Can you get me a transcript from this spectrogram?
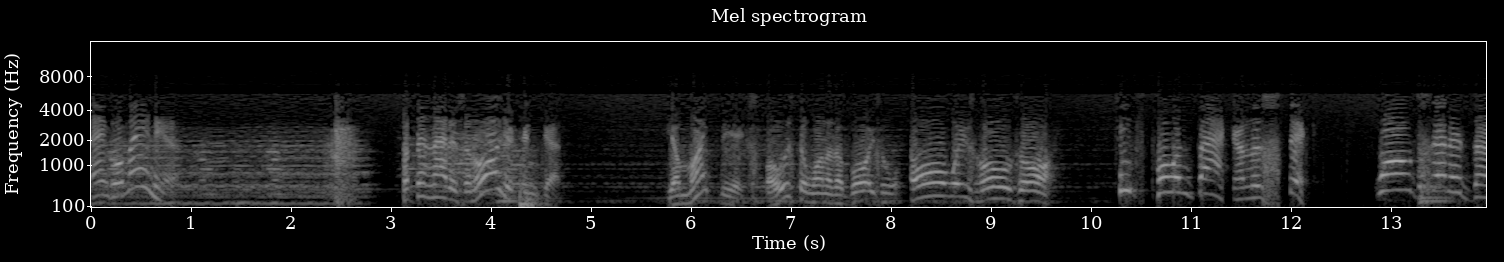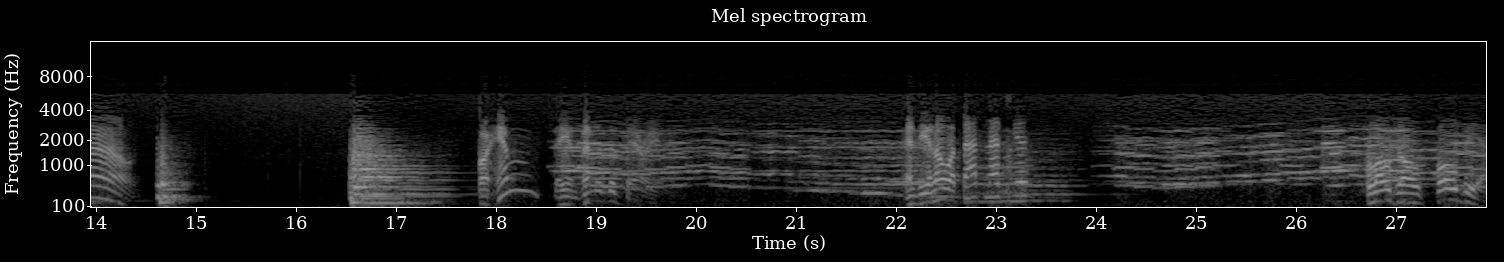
anglomania. But then that isn't all you can get. You might be exposed to one of the boys who always holds off, keeps pulling back on the stick, won't set it down. For him, they invented the barrier. And do you know what that nets you? Flotophobia.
